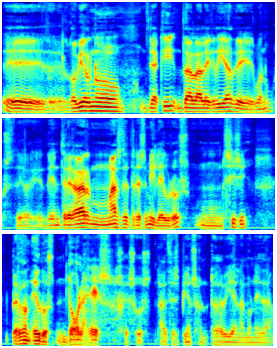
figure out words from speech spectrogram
eh, el gobierno de aquí da la alegría de, bueno, pues de, entregar más de 3.000 euros, mm, sí, sí, perdón, euros, dólares, Jesús, a veces pienso todavía en la moneda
